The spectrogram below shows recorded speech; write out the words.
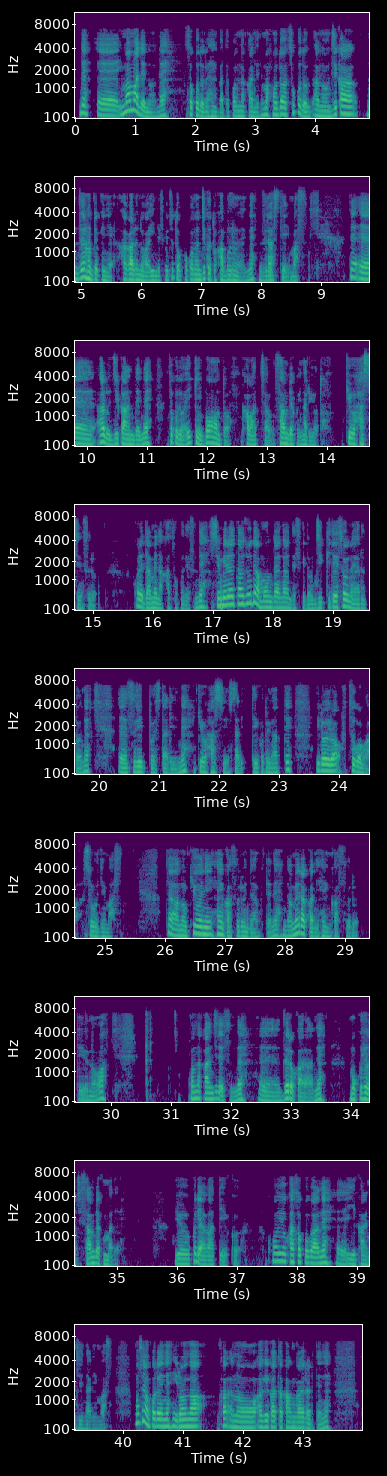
で、え今までのね、速度の変化ってこんな感じで。まあ、本当は速度、あの、時間0の時に上がるのがいいんですけど、ちょっとここの軸と被るのでね、ずらしています。で、えある時間でね、速度が一気にボーンと変わっちゃう。300になるよと。急発進する。これダメな加速ですね。シミュレーター上では問題ないんですけど、実機でそういうのをやるとね、えスリップしたりね、急発進したりっていうことになって、いろいろ不都合が生じます。じゃあ、あの、急に変化するんじゃなくてね、滑らかに変化するっていうのは、こんな感じですね。えー、0からね、目標値300まで、ゆっくり上がっていく。こういう加速がね、え、いい感じになります。もちろんこれね、いろんなかあの上げ方考えられてね、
